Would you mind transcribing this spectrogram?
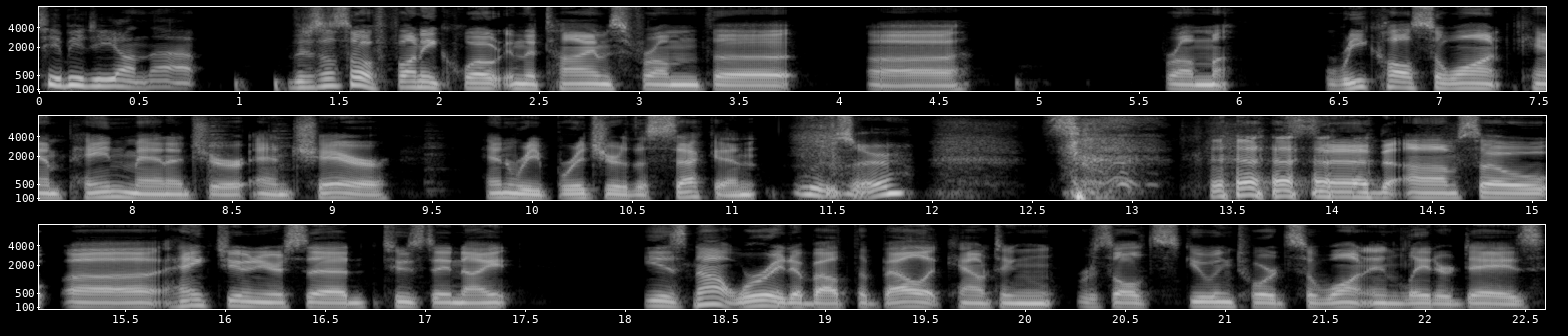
tbd on that there's also a funny quote in the Times from the uh from Recall Sawant campaign manager and chair Henry Bridger II loser said um so uh Hank Jr. said Tuesday night he is not worried about the ballot counting results skewing towards Sawant in later days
